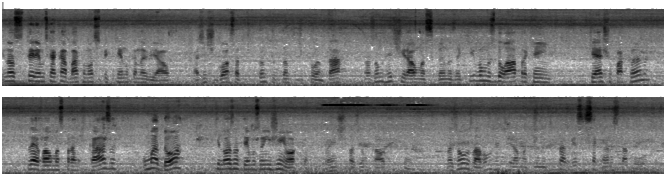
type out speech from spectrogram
E nós teremos que acabar com o nosso pequeno canavial. A gente gosta tanto, tanto de plantar. Nós vamos retirar umas canas aqui, vamos doar para quem quer chupar cana, levar umas para casa. Uma dó que nós não temos uma engenhoca para a gente fazer um caldo de cana. Mas vamos lá, vamos retirar uma cana aqui para ver se essa cana está boa.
